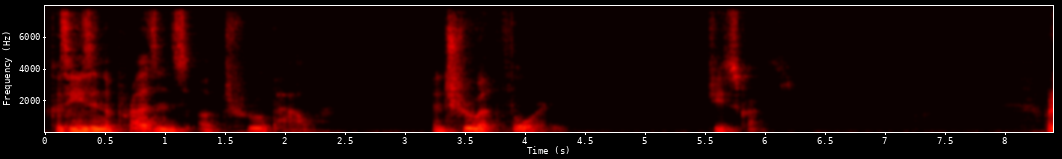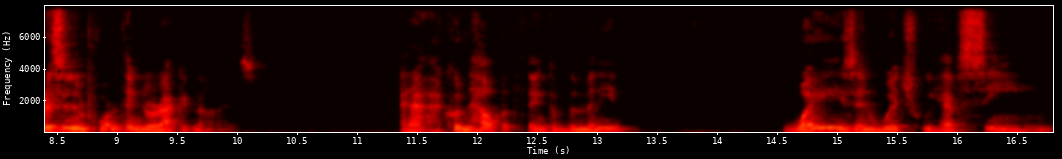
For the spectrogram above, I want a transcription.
Because he's in the presence of true power and true authority, Jesus Christ. But it's an important thing to recognize. And I couldn't help but think of the many ways in which we have seen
